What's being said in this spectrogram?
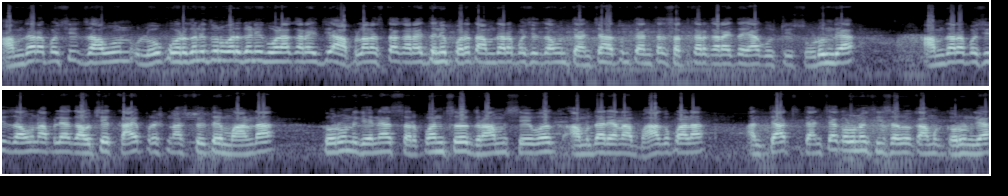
आमदारापाशी जाऊन लोकवर्गणीतून वर्गणी गोळा करायची आपला रस्ता करायचा आणि परत आमदारापाशी जाऊन त्यांच्या हातून त्यांचा सत्कार करायचा या गोष्टी सोडून द्या. आमदारापाशी जाऊन आपल्या गावचे काय प्रश्न असतील ते मांडा. करून घेण्यास सरपंच ग्रामसेवक आमदार यांना भाग पाडा आणि त्याच त्यांच्याकडूनच ही सर्व कामं करून घ्या.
